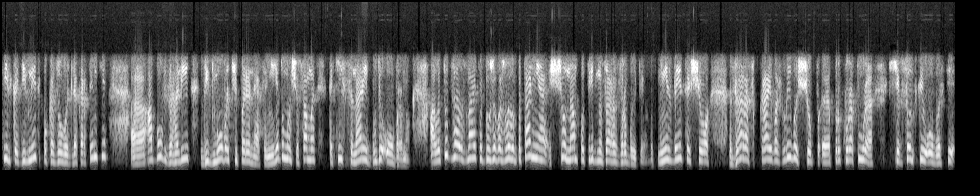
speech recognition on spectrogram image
кілька дільниць показово для картинки, е, або взагалі відмова чи перенесення. Я думаю, що саме такий сценарій буде обрано. Але тут знаєте дуже важливе питання, що нам потрібно зараз зробити. От мені здається, що зараз вкрай важливо, щоб е, прокуратура Херсонської області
